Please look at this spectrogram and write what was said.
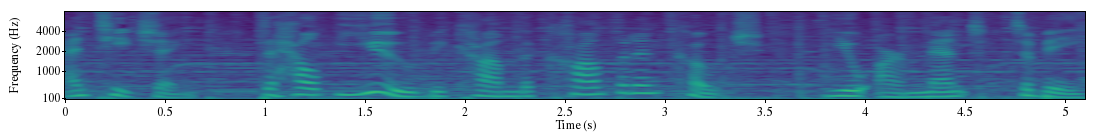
and teaching to help you become the confident coach you are meant to be.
